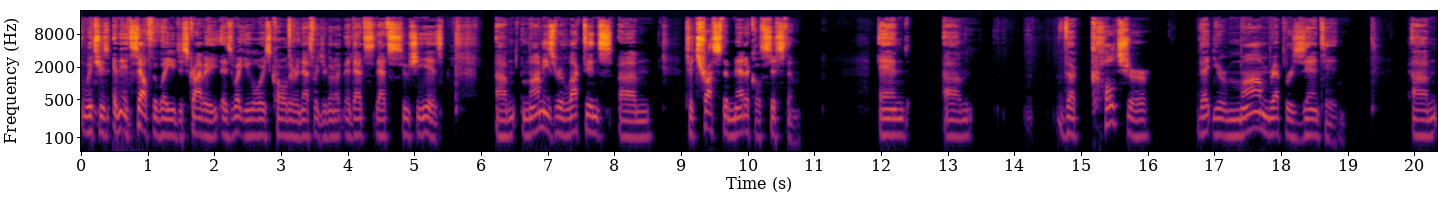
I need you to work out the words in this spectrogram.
which is in itself the way you describe it is what you always called her, and that's what you're gonna. That's that's who she is. Um, mommy's reluctance um, to trust the medical system, and um, the culture that your mom represented. Um,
